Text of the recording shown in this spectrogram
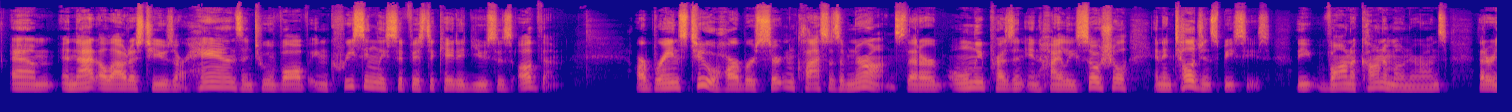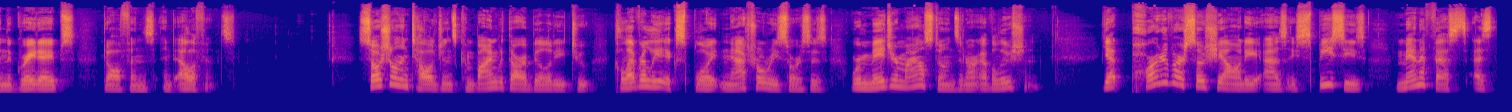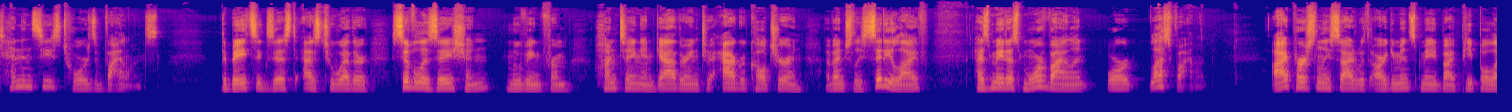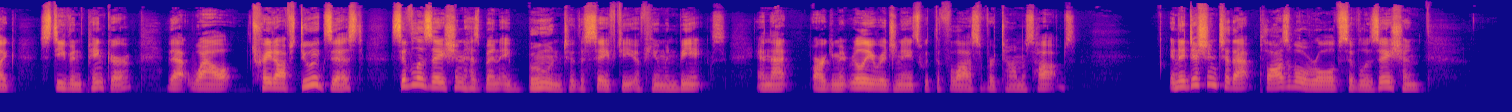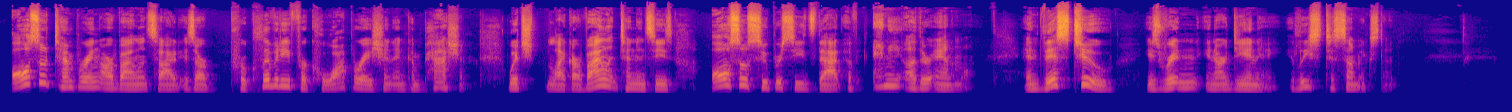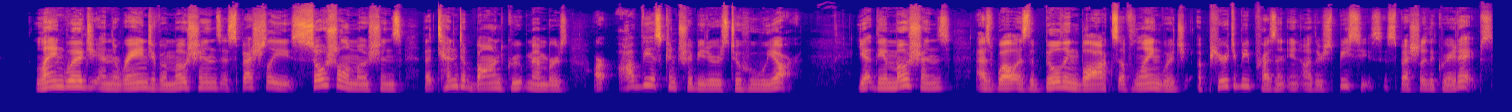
um, and that allowed us to use our hands and to evolve increasingly sophisticated uses of them. Our brains, too, harbor certain classes of neurons that are only present in highly social and intelligent species, the von Economo neurons that are in the great apes, dolphins, and elephants. Social intelligence combined with our ability to cleverly exploit natural resources were major milestones in our evolution. Yet part of our sociality as a species manifests as tendencies towards violence. Debates exist as to whether civilization, moving from hunting and gathering to agriculture and eventually city life, has made us more violent or less violent. I personally side with arguments made by people like Steven Pinker that while trade offs do exist, civilization has been a boon to the safety of human beings. And that argument really originates with the philosopher Thomas Hobbes. In addition to that plausible role of civilization, also tempering our violent side is our proclivity for cooperation and compassion, which, like our violent tendencies, also supersedes that of any other animal. And this, too, is written in our DNA, at least to some extent. Language and the range of emotions, especially social emotions that tend to bond group members, are obvious contributors to who we are. Yet the emotions, as well as the building blocks of language, appear to be present in other species, especially the great apes.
